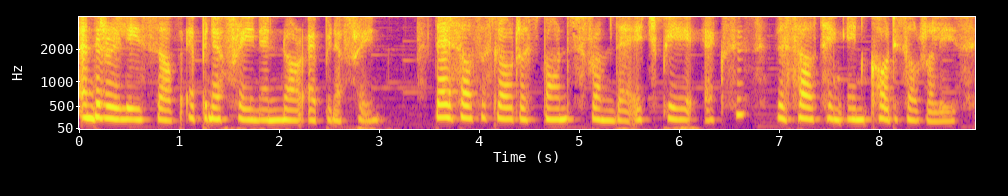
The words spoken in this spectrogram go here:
and the release of epinephrine and norepinephrine. There is also slow response from the HPA axis, resulting in cortisol release.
